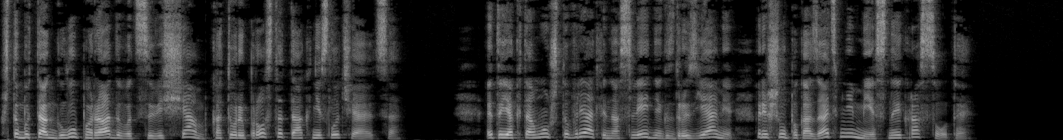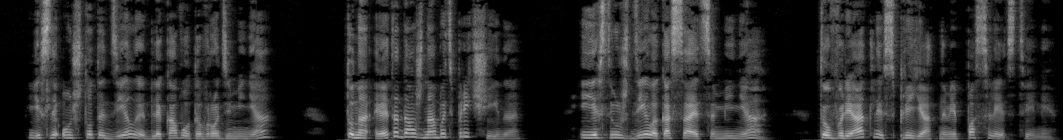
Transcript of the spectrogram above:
чтобы так глупо радоваться вещам, которые просто так не случаются. Это я к тому, что вряд ли наследник с друзьями решил показать мне местные красоты. Если он что-то делает для кого-то вроде меня, то на это должна быть причина. И если уж дело касается меня, то вряд ли с приятными последствиями.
